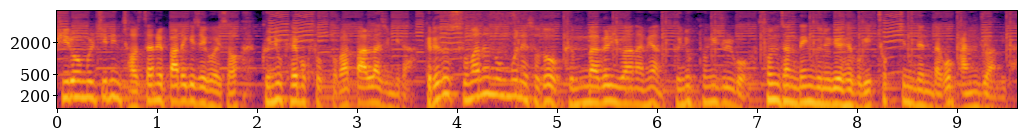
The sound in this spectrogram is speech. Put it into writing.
피로 물질인 젖산을 빠르게 제거해서 근육 회복 속도가 빨라집니다. 그래서 수많은 논문에서도 근막을 이완하면 근육통이 줄고 손상된 근육의 회복이 촉진된다고 강조합니다.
